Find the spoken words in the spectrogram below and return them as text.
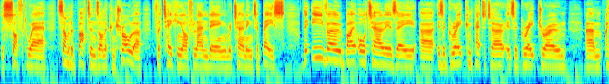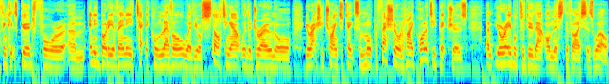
the software, some of the buttons on the controller for taking off, landing, returning to base. The Evo by Autel is a uh, is a great competitor. It's a great drone. Um, I think it's good for um, anybody of any technical level, whether you're starting out with a drone or you're actually trying to take some more professional and high quality pictures. Um, you're able to do that on this device as well.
